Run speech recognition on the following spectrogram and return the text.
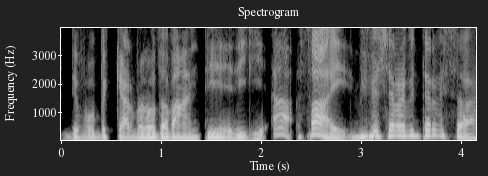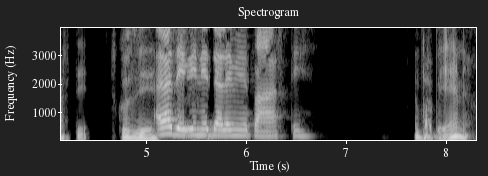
devo beccarmelo davanti e dirgli, ah, sai, mi piacerebbe intervistarti. Così. Allora devi venire dalle mie parti. Va bene.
